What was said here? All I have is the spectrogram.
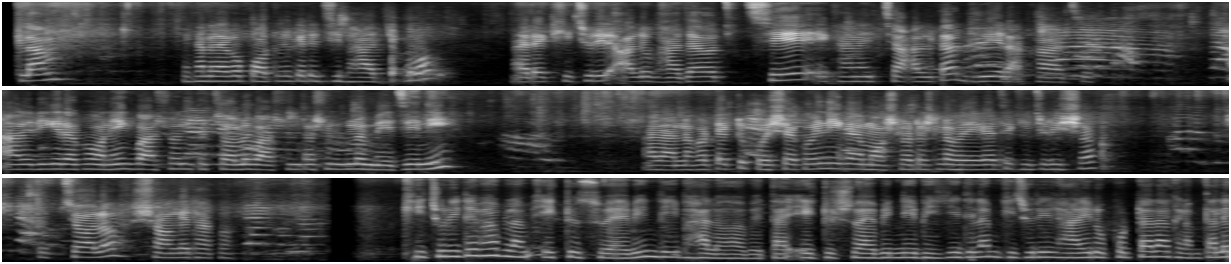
দেখলাম, এখানে দেখো পটল কেটেছি ভাজবো। আর এটা খিচুড়ির আলু ভাজা হচ্ছে। এখানে চালটা ধুয়ে রাখা আছে। আর এদিকে দেখো অনেক বাসন, তো চলো বাসন টাসনগুলো মেজে নিই। আর রান্নাঘরটা একটু পরিষ্কার করে নিই, এখানে মশলা টশলা হয়ে গেছে খিচুড়ির সব। তো চলো, সঙ্গে থাকো। খিচুড়িতে ভাবলাম একটু সয়াবিন দিই, ভালো হবে। তাই একটু সয়াবিন নিয়ে ভিজিয়ে দিলাম, খিচুড়ির হাঁড়ির ওপরটা রাখলাম, তাহলে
